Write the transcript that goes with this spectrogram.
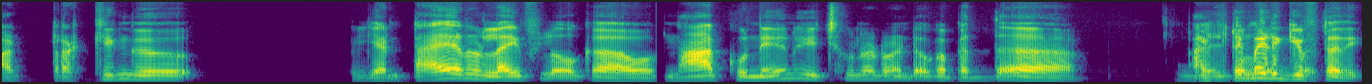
ఆ ట్రక్కింగ్ ఎంటైర్ లైఫ్లో ఒక నాకు నేను ఇచ్చుకున్నటువంటి ఒక పెద్ద అల్టిమేట్ గిఫ్ట్ అది.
